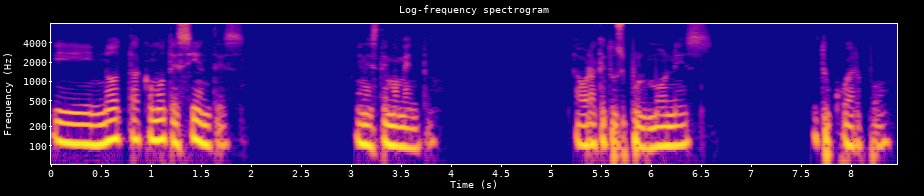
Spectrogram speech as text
y nota cómo te sientes en este momento. Ahora que tus pulmones, tu cuerpo,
